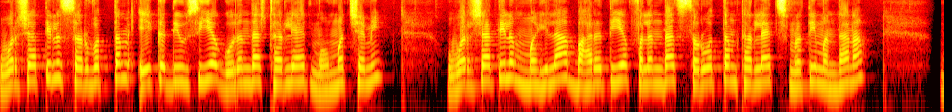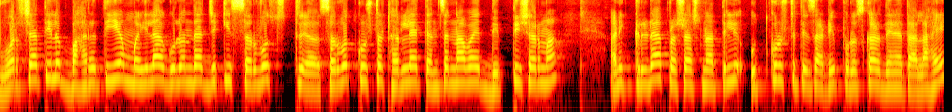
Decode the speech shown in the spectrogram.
वर्षातील सर्वोत्तम एकदिवसीय गोलंदाज ठरले आहेत मोहम्मद शमी. वर्षातील महिला भारतीय फलंदाज सर्वोत्तम ठरले आहेत स्मृती मंधाना. वर्षातील भारतीय महिला गोलंदाज जे की सर्वोत्कृष्ट सर्वोत्कृष्ट ठरले आहेत. त्यांचं नाव आहे दीप्ती शर्मा. आणि क्रीडा प्रशासनातील उत्कृष्टतेसाठी पुरस्कार देण्यात आला आहे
